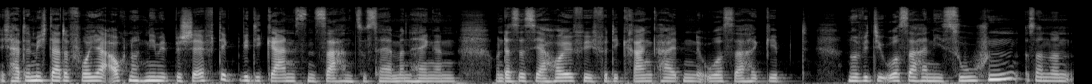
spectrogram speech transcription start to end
ich hatte mich da davor ja auch noch nie mit beschäftigt, wie die ganzen Sachen zusammenhängen und dass es ja häufig für die Krankheiten eine Ursache gibt. Nur wie die Ursache nie suchen, sondern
